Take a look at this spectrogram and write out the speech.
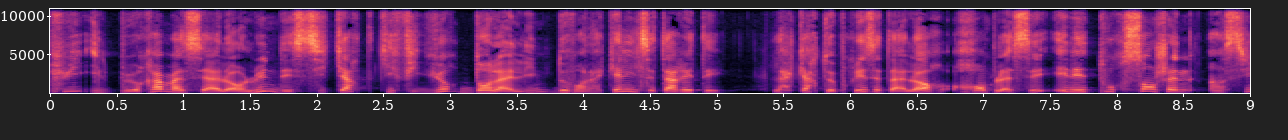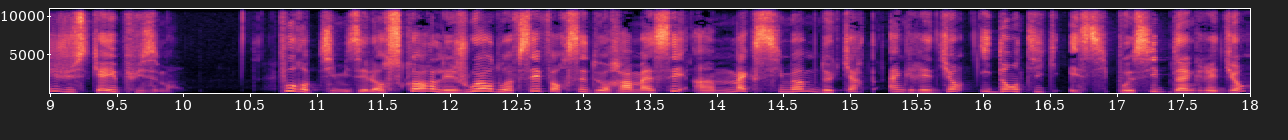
Puis il peut ramasser alors l'une des six cartes qui figurent dans la ligne devant laquelle il s'est arrêté. La carte prise est alors remplacée et les tours s'enchaînent ainsi jusqu'à épuisement. Pour optimiser leur score, les joueurs doivent s'efforcer de ramasser un maximum de cartes ingrédients identiques et si possible d'ingrédients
